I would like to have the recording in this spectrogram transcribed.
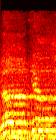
love you.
